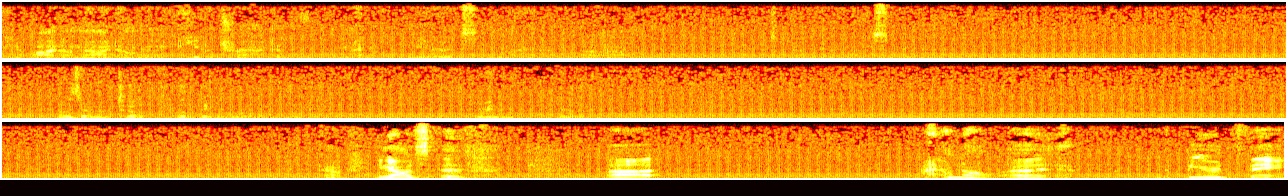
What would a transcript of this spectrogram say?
Okay, well, I don't know. I don't really keep a track of many beards in my. Um, just every nice beard. Does there no toilet, paper roll? Really? Really? I don't, you know, it's. Uh, uh, I don't know. Uh, the beard thing,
